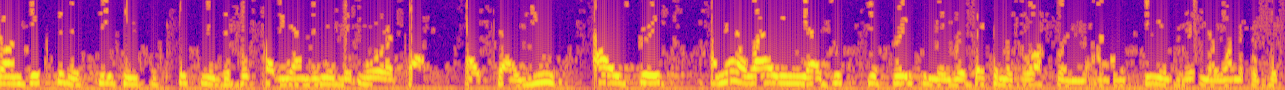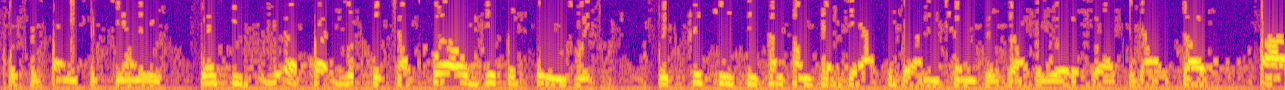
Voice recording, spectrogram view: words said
John Dickson, is Sneaking Suspicion, is a book probably aimed a little bit more at, uh, at uh, youth age group. And then a lady uh, just, just recently, Rebecca McLaughlin, um, she has written a wonderful book called Confronting Christianity, where she uh, looks at uh, 12 different things which, which Christians can sometimes have doubts about in terms of uh, the Word of God today. So uh,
